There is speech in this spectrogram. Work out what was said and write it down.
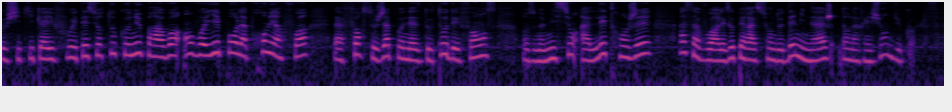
Toshiki Kaifu était surtout connu par avoir envoyé pour la première fois la force japonaise d'autodéfense dans une mission à l'étranger, à savoir les opérations de déminage dans la région du Golfe.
